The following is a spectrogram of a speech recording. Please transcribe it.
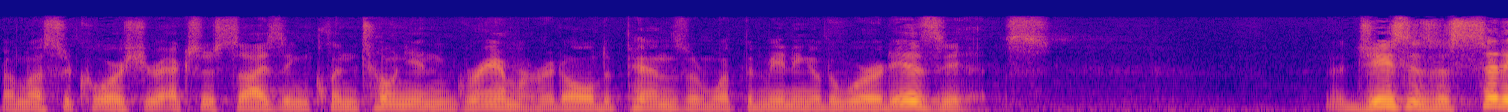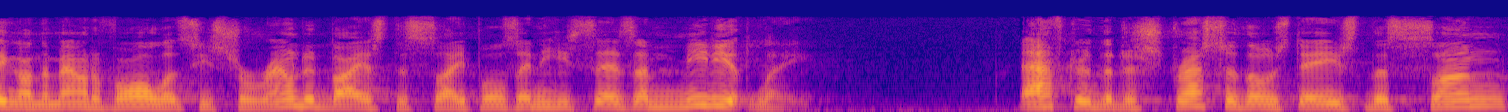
Unless, of course, you're exercising Clintonian grammar. It all depends on what the meaning of the word is is. Jesus is sitting on the Mount of Olives. He's surrounded by his disciples, and he says immediately, after the distress of those days, the sun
